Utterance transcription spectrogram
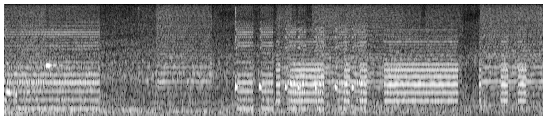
Ten. Alright.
